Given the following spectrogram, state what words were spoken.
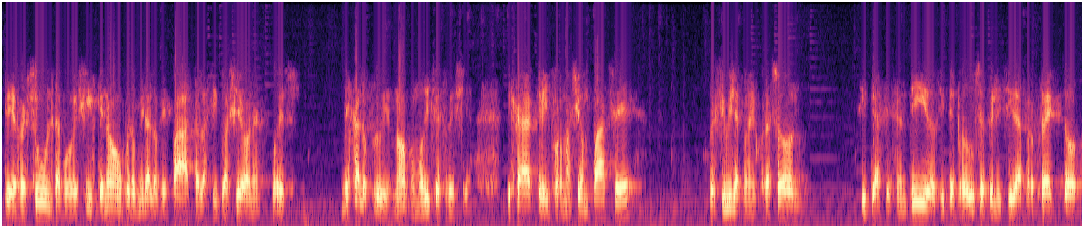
te resulta, porque decís que no, pero mira lo que pasa, las situaciones, pues déjalo fluir, ¿no? Como dice Fresia. Deja que la información pase, recibirla con el corazón, si te hace sentido, si te produce felicidad, perfecto,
